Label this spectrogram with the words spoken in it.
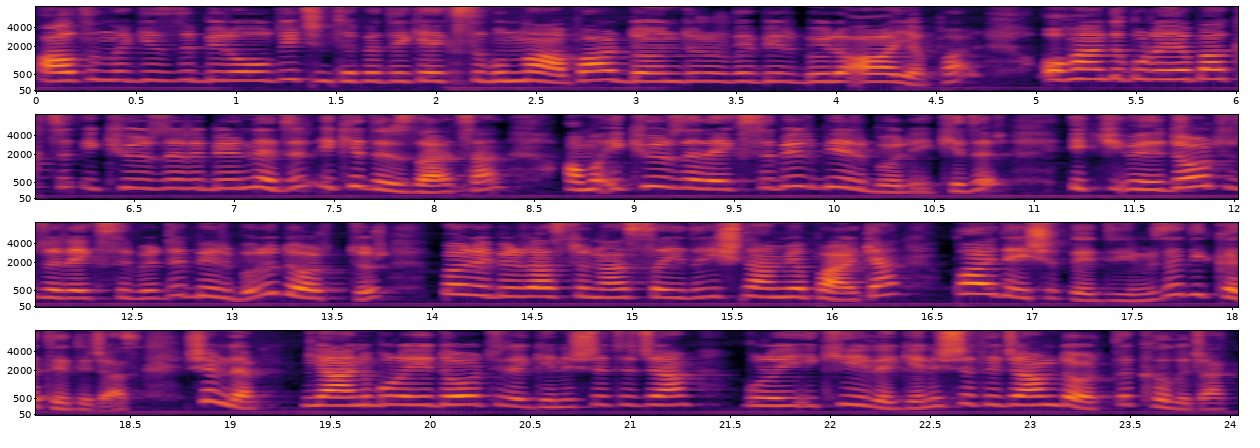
altında gizli bir olduğu için tepedeki eksi bunu ne yapar? Döndürür ve 1 bölü a yapar. O halde buraya baktık 2 üzeri 1 nedir? 2'dir zaten. Ama 2 üzeri eksi 1 1 bölü 2'dir. 2, 4 üzeri eksi 1 de 1 bölü 4'tür. Böyle bir rasyonel sayıda işlem yaparken payda eşitlediğimize dikkat edeceğiz. Şimdi yani burayı 4 ile genişleteceğim. Burayı 2 ile genişleteceğim. 4 de kalacak.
